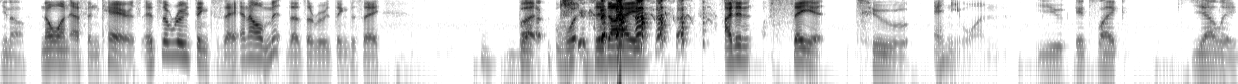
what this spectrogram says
You know. no one effing cares it's a rude thing to say and i'll admit that's a rude thing to say but uh, what did i i didn't say it to anyone you. It's like yelling.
